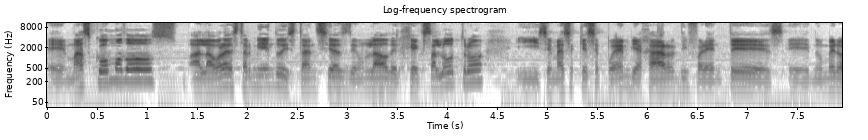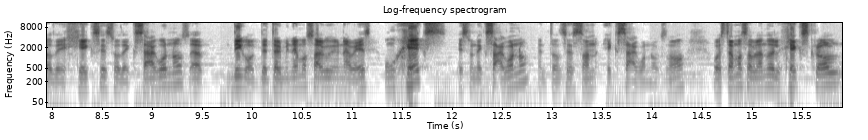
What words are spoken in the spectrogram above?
eh, más cómodos a la hora de estar midiendo distancias de un lado del hex al otro y se me hace que se pueden viajar diferentes números de hexes o de hexágonos. Ah, digo, determinemos algo de una vez. Un hex es un hexágono, entonces son hexágonos, ¿no? O estamos hablando del hex scroll,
